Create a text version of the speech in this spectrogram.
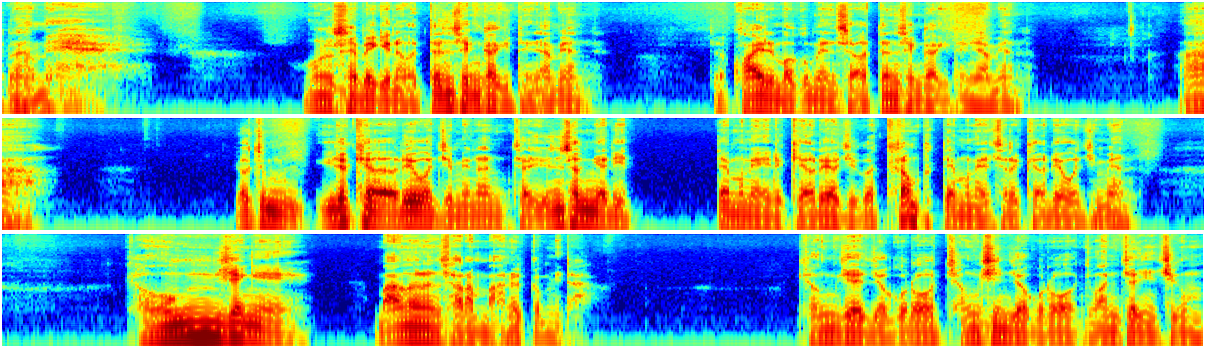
그 다음에 오늘 새벽에는 어떤 생각이 드냐면 저 과일 먹으면서 어떤 생각이 드냐면 아 요즘 이렇게 어려워지면은 저 윤석열이 때문에 이렇게 어려워지고 트럼프 때문에 저렇게 어려워지면 경쟁에 망하는 사람 많을 겁니다. 경제적으로 정신적으로 완전히 지금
